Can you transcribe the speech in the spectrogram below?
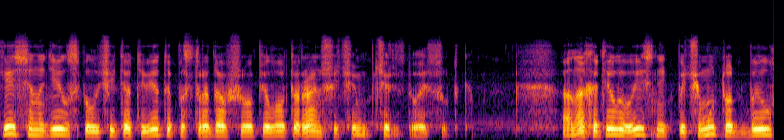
Кейси надеялся получить ответы пострадавшего пилота раньше, чем через двое суток. Она хотела выяснить, почему тот был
